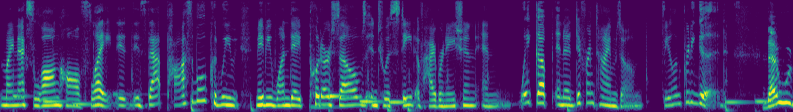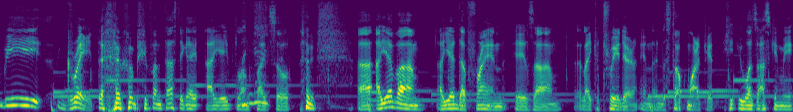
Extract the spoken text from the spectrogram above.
my next long haul flight. Is, that possible? Could we maybe one day put ourselves into a state of hibernation and wake up in a different time zone, feeling pretty good? That would be great. That would be fantastic. I, I ate long flights, so uh, I have um, I had a friend is um, like a trader in, in the stock market. He, he, was asking me,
